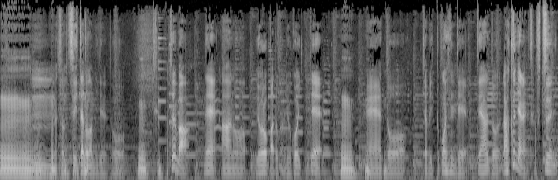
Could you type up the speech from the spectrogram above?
うんん。そのツイッターとか見てると、うん例えばね、あの、ヨーロッパとか旅行行って、うん。えっ、と、じゃあビットコインでってなると楽じゃないですか、普通に。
